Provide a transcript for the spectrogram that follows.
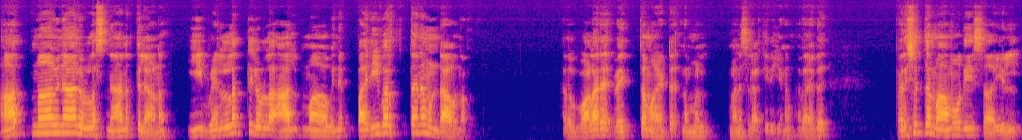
ആത്മാവിനാലുള്ള സ്നാനത്തിലാണ് ഈ വെള്ളത്തിലുള്ള ആത്മാവിന് പരിവർത്തനമുണ്ടാവുന്നത്. അത് വളരെ വ്യക്തമായിട്ട് നമ്മൾ മനസ്സിലാക്കിയിരിക്കണം. അതായത് പരിശുദ്ധ മാമോദീസായിൽ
